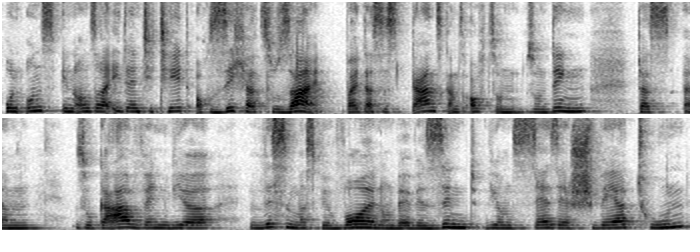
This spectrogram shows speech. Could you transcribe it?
und uns in unserer Identität auch sicher zu sein. Weil das ist ganz, ganz oft so ein, so ein Ding, dass ähm, sogar wenn wir wissen, was wir wollen und wer wir sind, wir uns sehr, sehr schwer tun,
